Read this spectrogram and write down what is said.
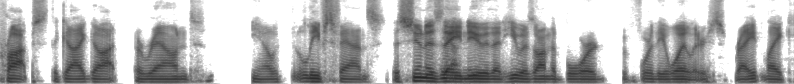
props the guy got around you know Leafs fans as soon as they yeah. knew that he was on the board for the Oilers, right? Like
